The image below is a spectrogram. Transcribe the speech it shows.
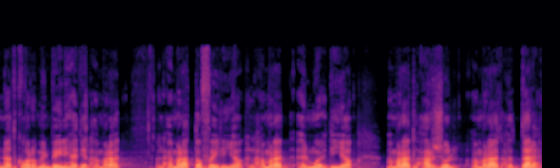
نذكر من بين هذه الأمراض الأمراض الطفيلية الأمراض المعدية أمراض الأرجل أمراض الضرع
